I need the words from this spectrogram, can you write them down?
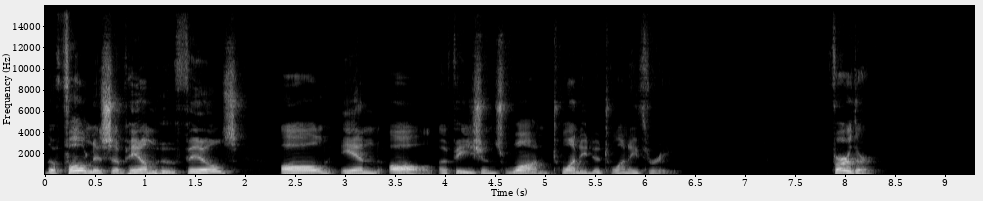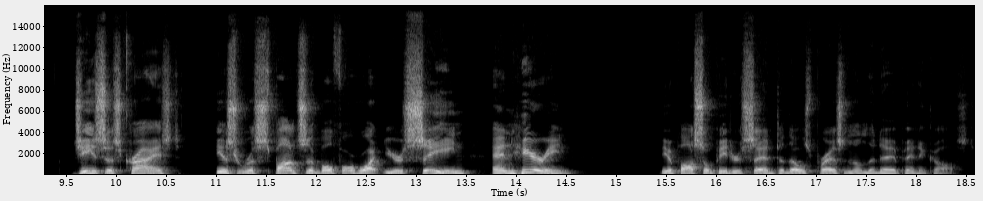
the fullness of him who fills all in all. Ephesians 1 20 to 23. Further, Jesus Christ is responsible for what you're seeing and hearing, the Apostle Peter said to those present on the day of Pentecost.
